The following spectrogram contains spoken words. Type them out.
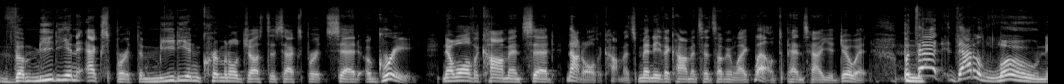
The median expert, the median criminal justice expert, said agree. Now, all the comments said, not all the comments, many of the comments said something like, well, it depends how you do it. But mm. that, that alone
